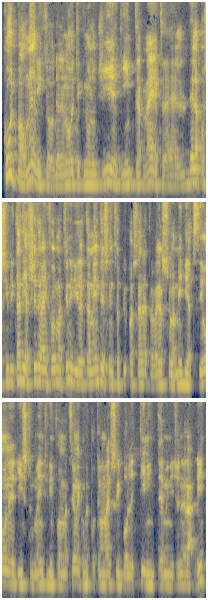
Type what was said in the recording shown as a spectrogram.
colpa o merito delle nuove tecnologie, di internet, eh, della possibilità di accedere a informazioni direttamente senza più passare attraverso la mediazione di strumenti di informazione come potevano essere i bollettini in termini generali,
